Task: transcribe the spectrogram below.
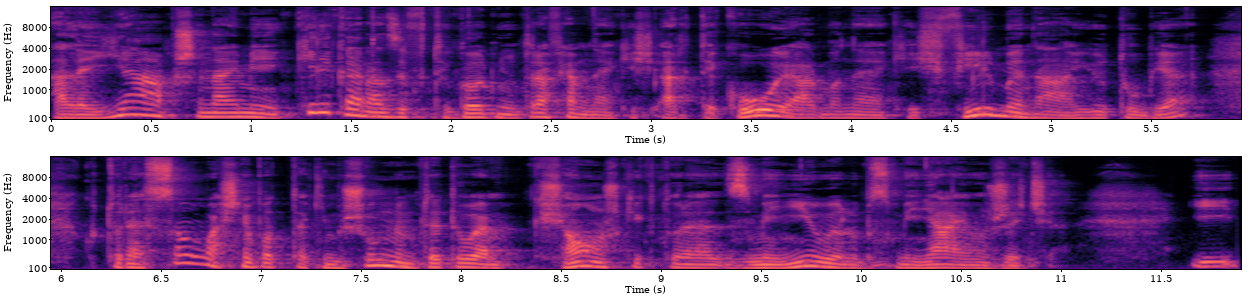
ale ja przynajmniej kilka razy w tygodniu trafiam na jakieś artykuły albo na jakieś filmy na YouTubie, które są właśnie pod takim szumnym tytułem książki, które zmieniły lub zmieniają życie. I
